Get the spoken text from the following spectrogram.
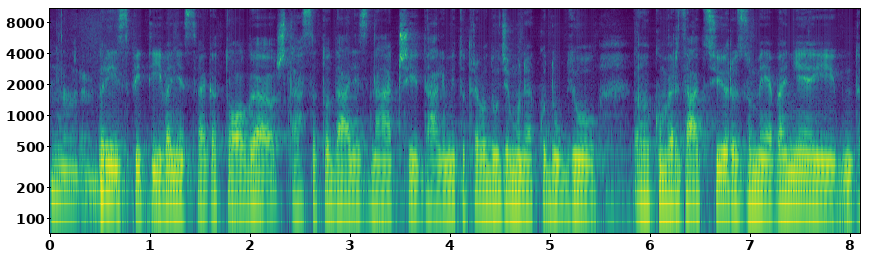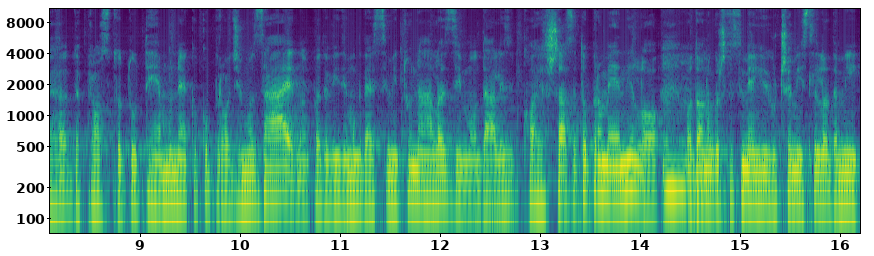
Naravno. preispitivanje svega toga, šta se to dalje znači, da li mi to treba da uđemo u neku dublju uh, konverzaciju, razumevanje i da, da prosto tu temu nekako prođemo zajedno, pa da vidimo gde se mi tu nalazimo, da li, koja, šta se to promenilo mm -hmm. od onoga što sam ja juče mislila da mi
